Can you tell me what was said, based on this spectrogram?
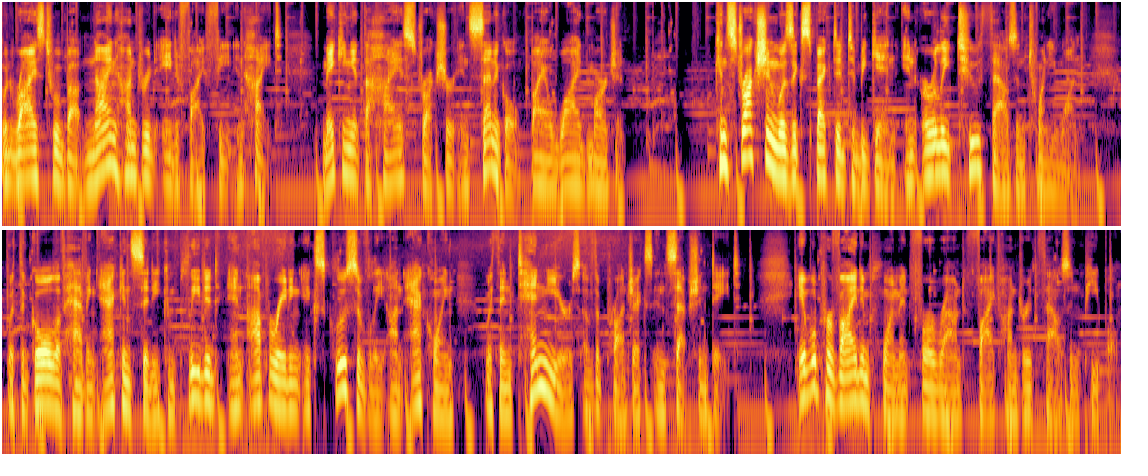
would rise to about 985 feet in height, making it the highest structure in Senegal by a wide margin. Construction was expected to begin in early 2021, with the goal of having Akon City completed and operating exclusively on Akoin within 10 years of the project's inception date. It will provide employment for around 500,000 people.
